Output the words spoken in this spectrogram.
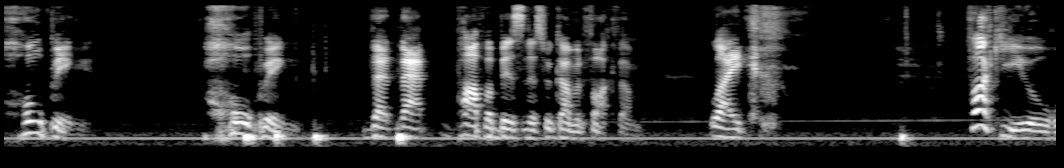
hoping, hoping that that Papa business would come and fuck them. Like, fuck you.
